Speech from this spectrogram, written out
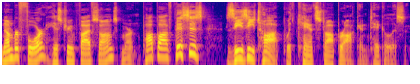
number four, history in five songs. Martin Popoff. This is ZZ Top with "Can't Stop Rockin'." Take a listen.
